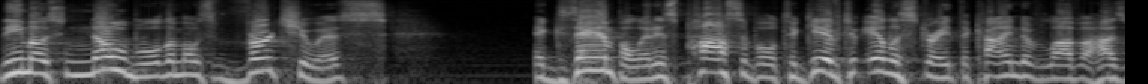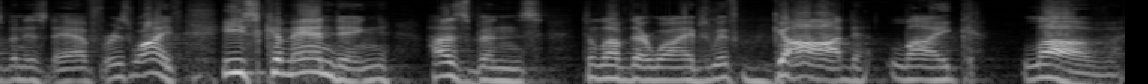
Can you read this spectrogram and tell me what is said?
the most noble, the most virtuous example it is possible to give to illustrate the kind of love a husband is to have for his wife. He's commanding husbands to love their wives with God like love.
